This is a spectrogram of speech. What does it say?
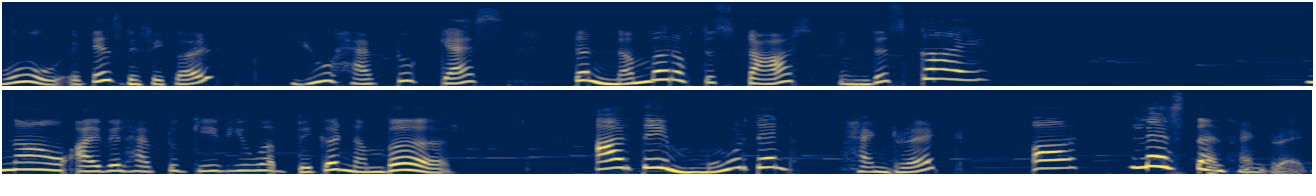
Oh, it is difficult. You have to guess the number of the stars in the sky. Now I will have to give you a bigger number. Are they more than 100 or less than 100?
